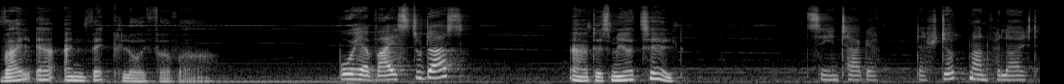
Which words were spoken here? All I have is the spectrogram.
weil er ein Wegläufer war. Woher weißt du das? Er hat es mir erzählt. Zehn Tage. Da stirbt man vielleicht.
